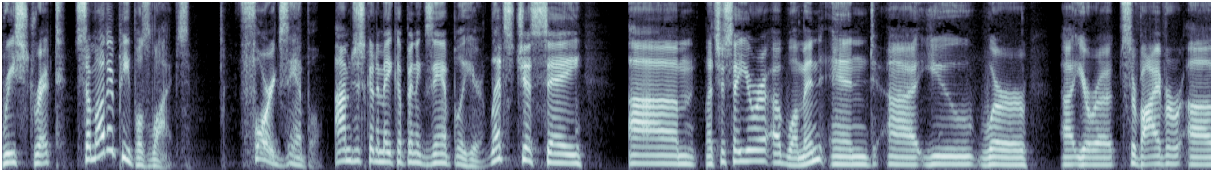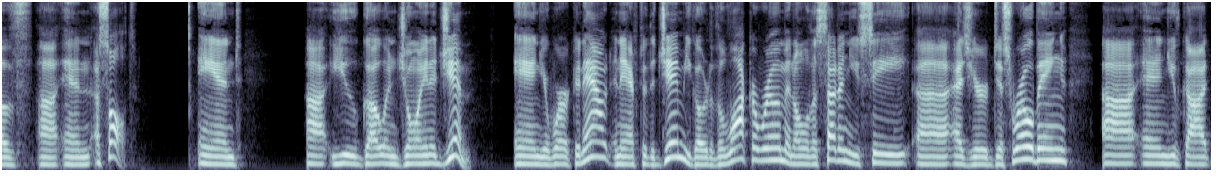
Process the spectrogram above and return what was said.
restrict some other people's lives. For example, I'm just going to make up an example here. Let's just say, um, let's just say you're a woman and uh, you were uh, you're a survivor of uh, an assault, and uh, you go and join a gym. And you're working out, and after the gym, you go to the locker room, and all of a sudden, you see uh, as you're disrobing, uh, and you've got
